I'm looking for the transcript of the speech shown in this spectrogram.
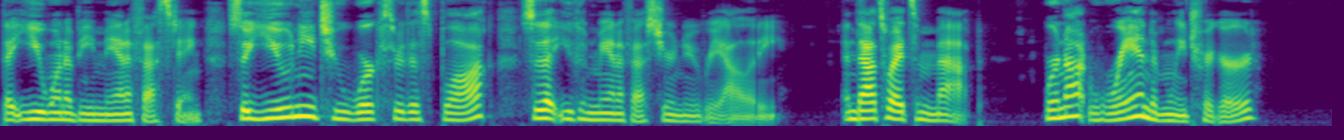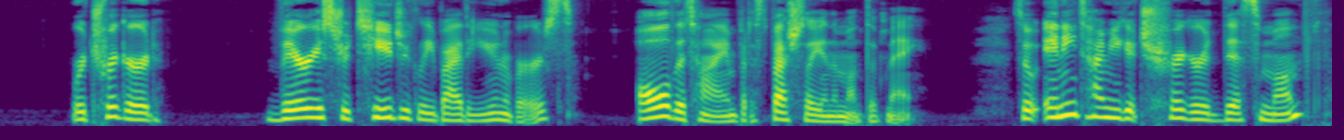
that you want to be manifesting. So you need to work through this block so that you can manifest your new reality. And that's why it's a map. We're not randomly triggered, we're triggered very strategically by the universe all the time, but especially in the month of May. So anytime you get triggered this month,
